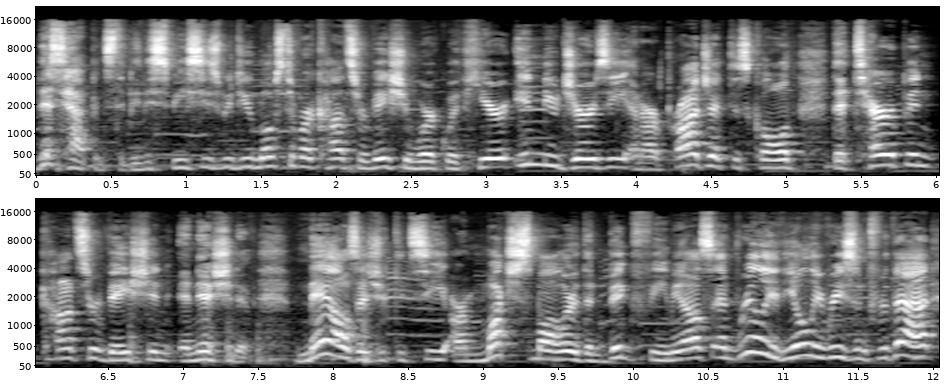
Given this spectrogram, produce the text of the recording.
This happens to be the species we do most of our conservation work with here in New Jersey, and our project is called the Terrapin Conservation Initiative. Males, as you can see, are much smaller than big females, and really the only reason for that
